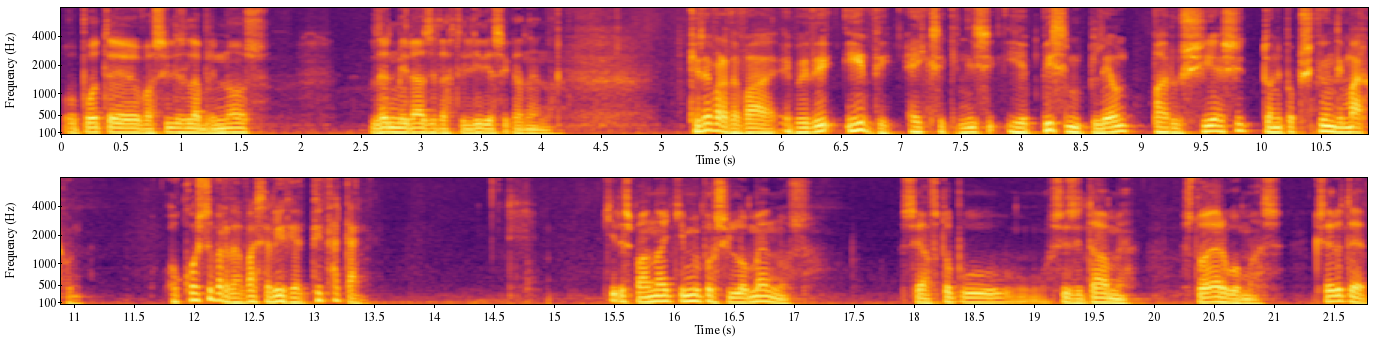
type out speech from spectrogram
Οπότε ο Βασίλης Λαμπρινός δεν μοιράζει δαχτυλίδια σε κανένα. Κύριε Βραδεβά, επειδή ήδη έχει ξεκινήσει η επίσημη πλέον παρουσίαση των υποψηφίων δημάρχων, ο Κώστας Βραδαβάς αλήθεια τι θα κάνει; Κύριε Σπανάκη, είμαι προσιλωμένος σε αυτό που συζητάμε, στο έργο μας. Ξέρετε,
